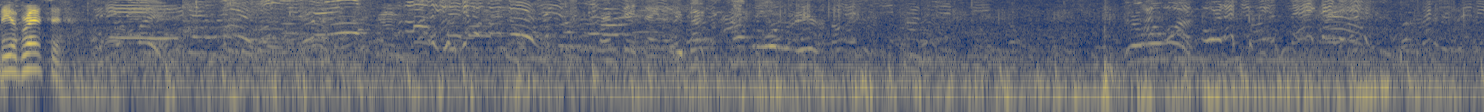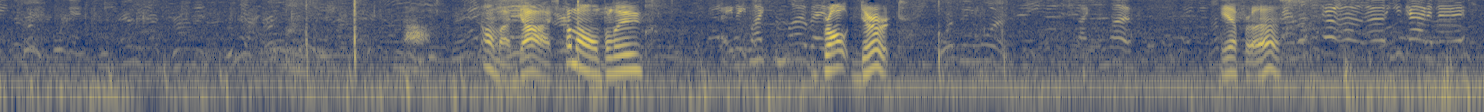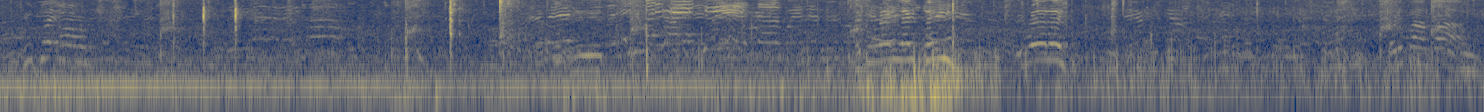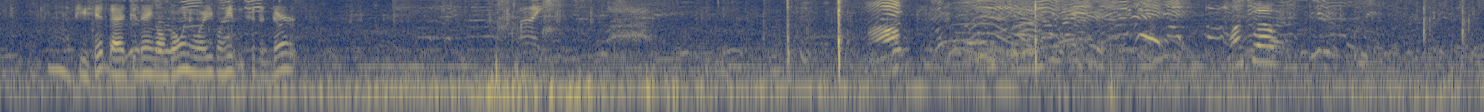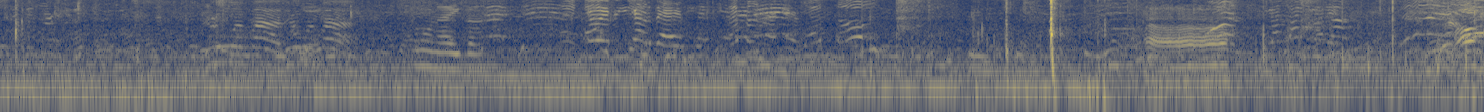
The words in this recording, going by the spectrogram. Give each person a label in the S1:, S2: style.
S1: Be aggressive.
S2: First pitch,
S3: Hey,
S2: Aiden.
S3: back to the top of the order right here. Zero one one.
S1: Oh my gosh. Come on, Blue.
S2: Baby, like some low.
S1: Brought dirt.
S2: Like.
S1: Yeah, for us. If you hit that, it ain't gonna go anywhere. You're gonna hit into the dirt.
S2: Right.
S1: One, two.
S3: Zero one five. Zero one five.
S2: Come on, Ava. Go, Ava. You got it, babe.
